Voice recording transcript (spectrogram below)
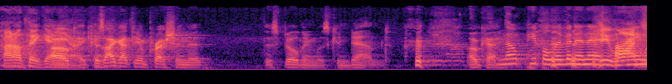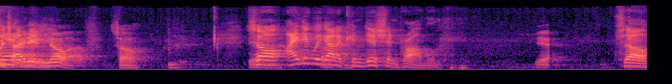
I don't think any are Okay, because I got the impression that this building was condemned. Okay. Nope, people living in it, He buying wants it. Which I didn't know of, so, So I think we got a condition problem. yeah. So,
